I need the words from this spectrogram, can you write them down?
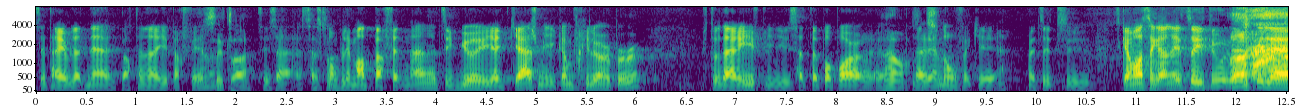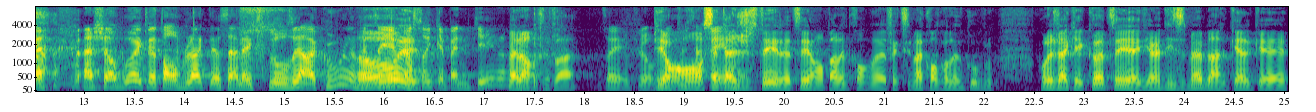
tu arrives là-dedans, le partenaire est parfait. C'est clair. Ça, ça se clair. complémente parfaitement. là. Le gars, il a de cash, mais il est comme frileux un peu. Puis toi, t'arrives, puis ça te fait pas peur, euh, Ah non, la Renault. Fait que, mais tu, sais, tu, tu commences à connaître ça et tout. Là, le- à Sherbrooke, là, ton bloc, là, ça allait exploser en coups. Là, mais Ah il y a oui. personne qui a paniqué. Là. Ben non, c'est clair. Puis Puis on, s'est ajusté, là, on parlait de effectivement contrôle de coût. Pour, les gens qui écoutent, il y a un des immeubles dans lequel que,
